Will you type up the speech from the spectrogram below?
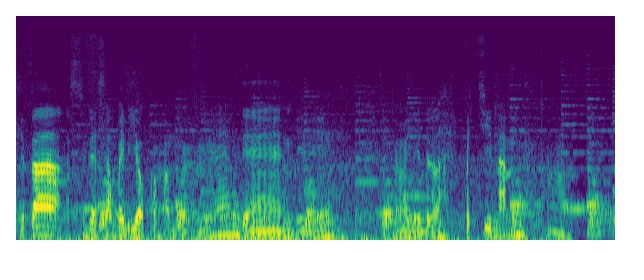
kita sudah sampai di Yokohama dan ini namanya adalah pecinan. Hmm.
